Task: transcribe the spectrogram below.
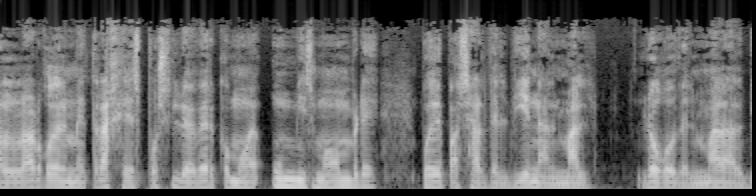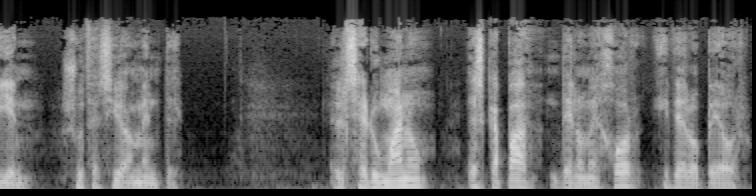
A lo largo del metraje es posible ver cómo un mismo hombre puede pasar del bien al mal, luego del mal al bien, sucesivamente. El ser humano es capaz de lo mejor y de lo peor.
